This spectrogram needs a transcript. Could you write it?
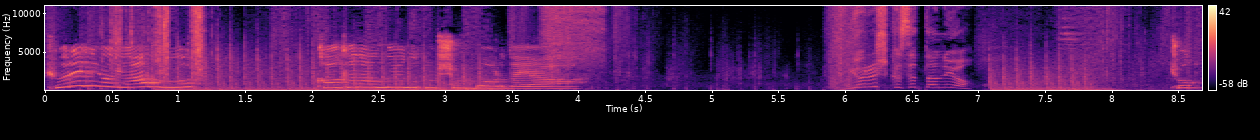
Kör ediyor ya bu. Kalkan almayı unutmuşum bu arada ya. Görüş kısıtlanıyor. Çok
